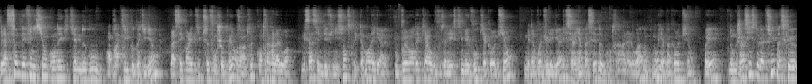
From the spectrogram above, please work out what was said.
La seule définition qu'on ait qui tienne debout en pratique au quotidien, bah, c'est quand les types se font choper en faisant un truc contraire à la loi. Mais ça, c'est une définition strictement légale. Vous pouvez avoir des cas où vous allez estimer, vous, qu'il y a corruption, mais d'un point de vue légal, il s'est rien passé de contraire à la loi, donc non, il n'y a pas corruption. Vous voyez? Donc j'insiste là-dessus parce que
